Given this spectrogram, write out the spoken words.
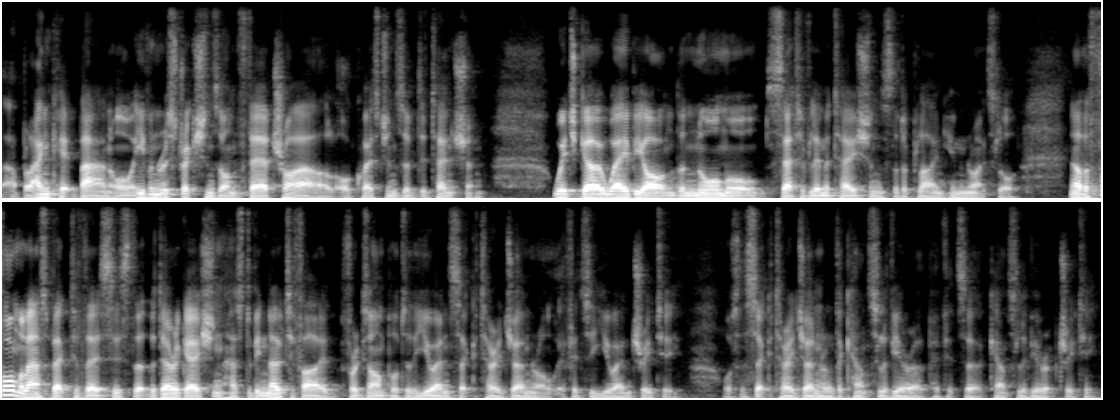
a blanket ban or even restrictions on fair trial or questions of detention, which go way beyond the normal set of limitations that apply in human rights law. Now, the formal aspect of this is that the derogation has to be notified, for example, to the UN Secretary General if it's a UN treaty, or to the Secretary General of the Council of Europe if it's a Council of Europe treaty.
